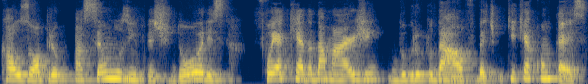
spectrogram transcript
causou a preocupação nos investidores foi a queda da margem do grupo da Alphabet. O que, que acontece?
